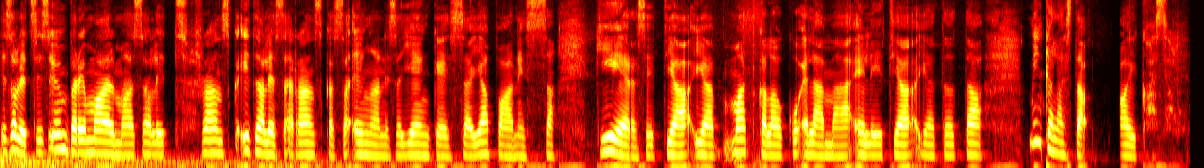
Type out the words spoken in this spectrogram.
Ja sä olit siis ympäri maailmaa, sä olit Ranska, Italiassa Ranskassa, Englannissa, Jenkeissä, Japanissa, kiersit ja, ja matkalaukkuelämää elit ja, ja tota, minkälaista aikaa se oli?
